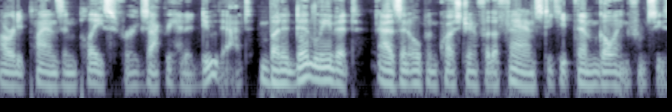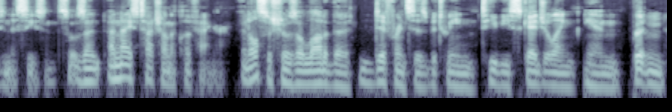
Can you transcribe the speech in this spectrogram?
already plans in place for exactly how to do that. But it did leave it as an open question for the fans to keep them going from season to season. So it was a, a, nice touch on the cliffhanger. It also shows a lot of the differences between TV scheduling in Britain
